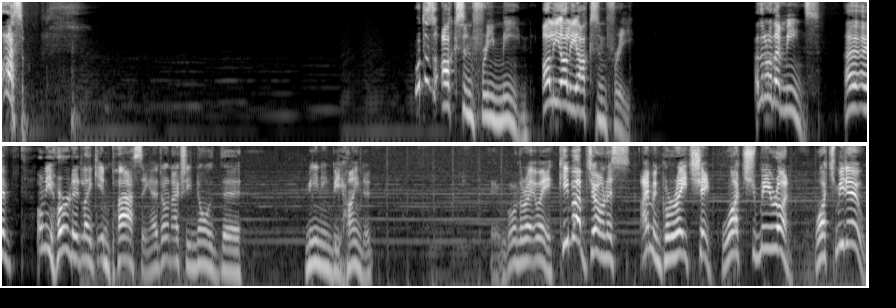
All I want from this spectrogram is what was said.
Awesome. What does oxen-free mean? Ollie Ollie oxen-free. I don't know what that means. I, I've only heard it like in passing. I don't actually know the meaning behind it. Okay, we're going the right way. Keep up, Jonas. I'm in great shape. Watch me run. Watch me do.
